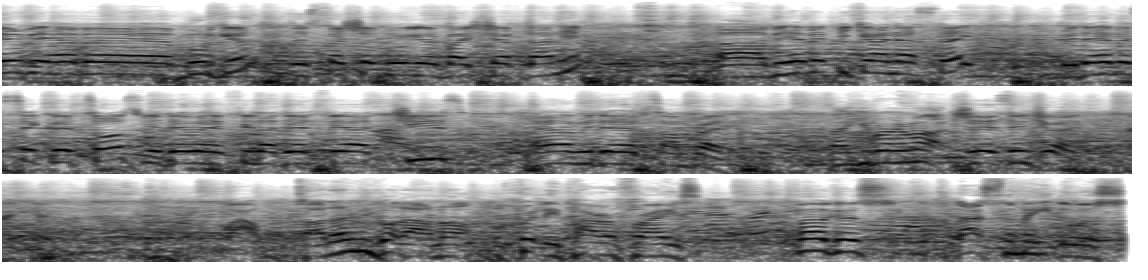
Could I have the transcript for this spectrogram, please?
Here we have a burger, the special burger by Chef Danny. Uh, we have a picanha steak, we have a secret sauce, we have a Philadelphia cheese, and we have some bread. Thank you very much. Let's enjoy. Thank you. Wow. So I don't know if you got that or not. I'll quickly paraphrase. Burgers, that's the meat that was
